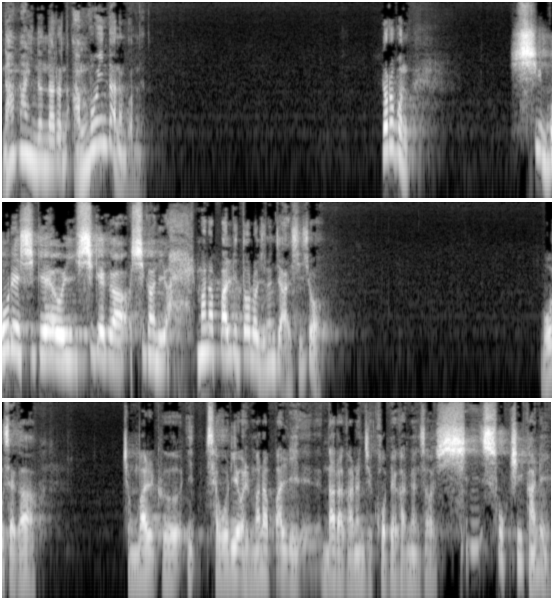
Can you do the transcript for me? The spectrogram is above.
남아있는 날은 안 보인다는 겁니다. 여러분, 시, 모래시계의 시계가 시간이 얼마나 빨리 떨어지는지 아시죠? 모세가 정말 그 세월이 얼마나 빨리 날아가는지 고백하면서 신속히 가니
